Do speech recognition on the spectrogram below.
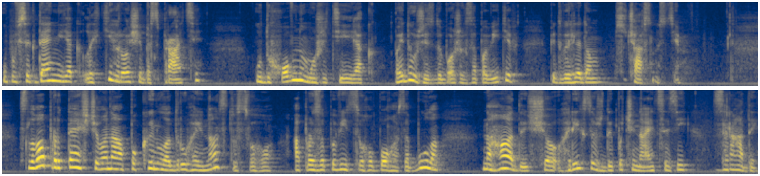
у повсякденні як легкі гроші без праці, у духовному житті як байдужість до Божих заповітів під виглядом сучасності. Слова про те, що вона покинула друге юнацтво свого, а про заповідь свого Бога забула, нагадують, що гріх завжди починається зі зради,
